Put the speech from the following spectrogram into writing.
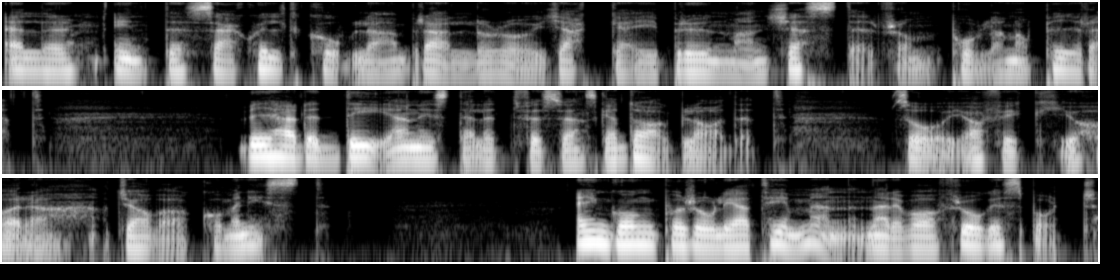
eller inte särskilt coola brallor och jacka i brun manchester från Polarn och Pyret. Vi hade DN istället för Svenska Dagbladet så jag fick ju höra att jag var kommunist. En gång på roliga timmen, när det var frågesport,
